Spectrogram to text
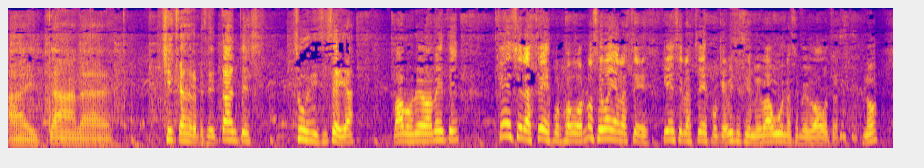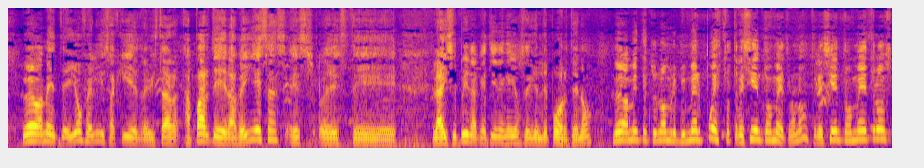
Ahí están las chicas representantes sub 16, ¿ah? Vamos nuevamente. Quédense las tres, por favor, no se vayan las tres. Quédense las tres porque a veces se me va una, se me va otra, ¿no? Nuevamente, yo feliz aquí de entrevistar, aparte de las bellezas, es este la disciplina que tienen ellos en el deporte, ¿no? Nuevamente tu nombre, primer puesto, 300 metros, ¿no? 300 metros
